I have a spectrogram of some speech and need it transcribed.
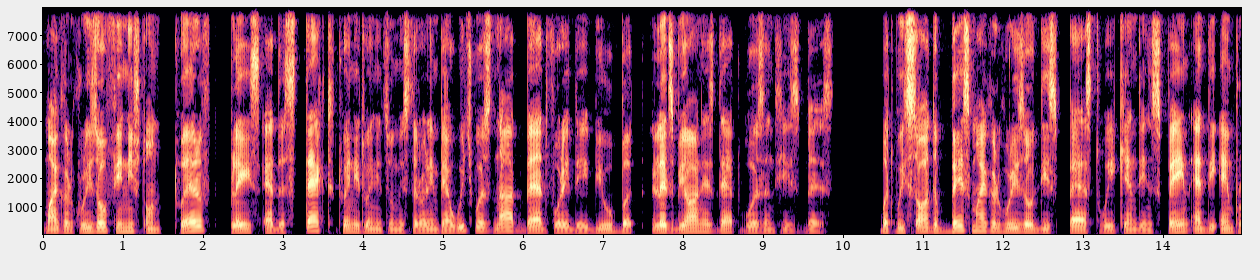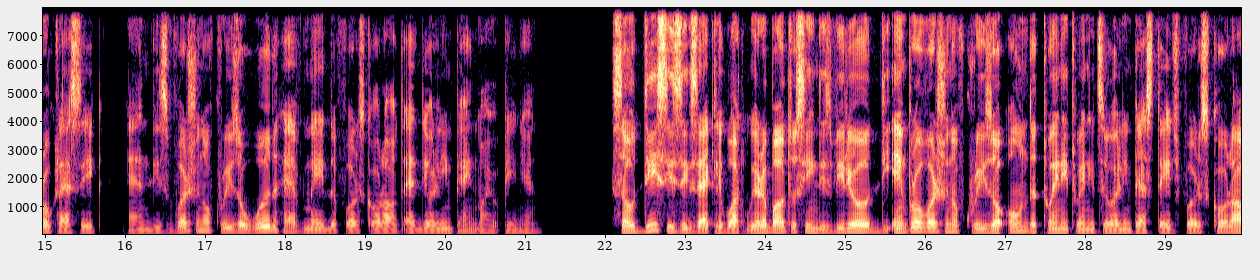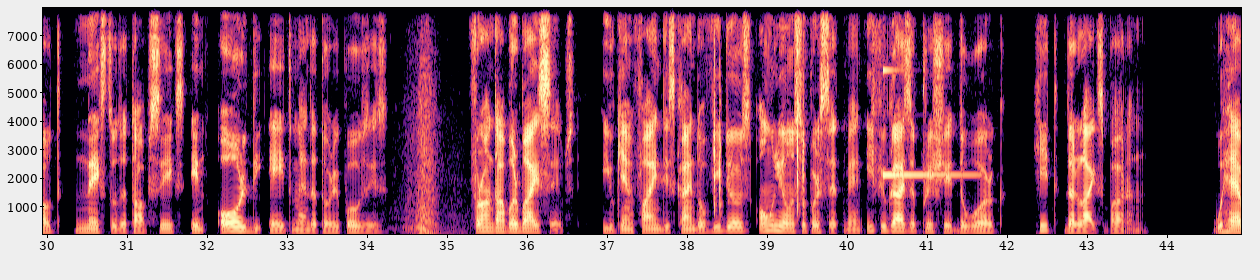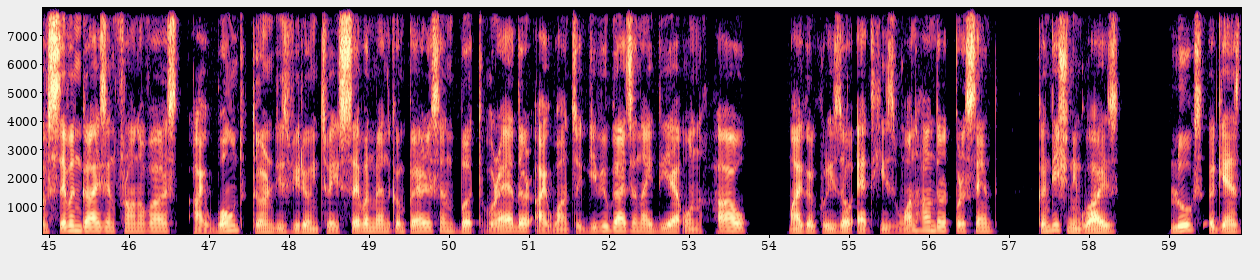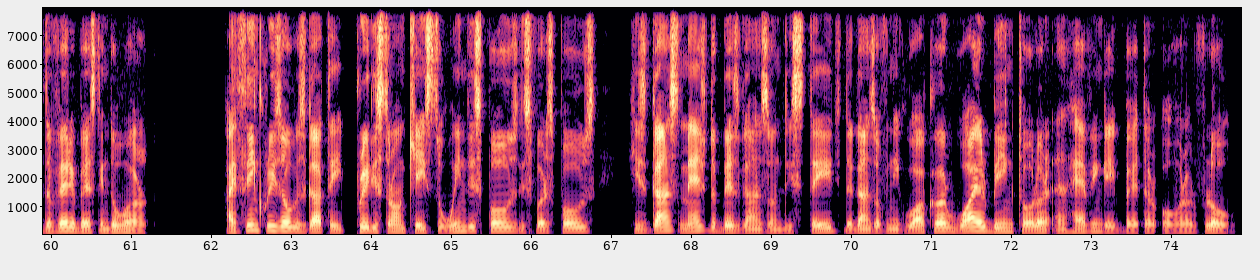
Michael Krizo finished on 12th place at the stacked 2022 Mr. Olympia, which was not bad for a debut, but let's be honest, that wasn't his best. But we saw the best Michael Krizo this past weekend in Spain at the Empro Classic, and this version of Krizo would have made the first call out at the Olympia in my opinion. So this is exactly what we're about to see in this video, the Empro version of Krizo on the 2022 Olympia stage first call out next to the top 6 in all the 8 mandatory poses. Front double biceps. You can find this kind of videos only on Superset Man. If you guys appreciate the work, hit the likes button. We have 7 guys in front of us. I won't turn this video into a 7 man comparison, but rather I want to give you guys an idea on how Michael Krizo at his 100% conditioning wise looks against the very best in the world. I think Krizo has got a pretty strong case to win this pose, this first pose. His guns match the best guns on this stage, the guns of Nick Walker, while being taller and having a better overall flow.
